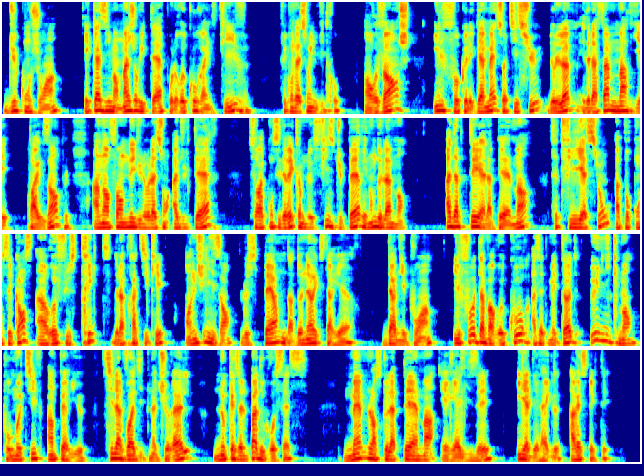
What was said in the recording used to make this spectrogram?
du conjoint et quasiment majoritaire pour le recours à une FIV, fécondation in vitro. En revanche, il faut que les gamètes soient issus de l'homme et de la femme mariés, par exemple, un enfant né d'une relation adultère sera considéré comme le fils du père et non de l'amant. Adapté à la PMA, cette filiation a pour conséquence un refus strict de la pratiquer en utilisant le sperme d'un donneur extérieur. Dernier point, il faut avoir recours à cette méthode uniquement pour motifs impérieux, si la voie dite naturelle n'occasionne pas de grossesse. Même lorsque la PMA est réalisée, il y a des règles à respecter.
